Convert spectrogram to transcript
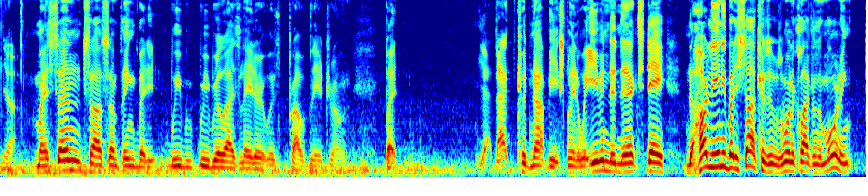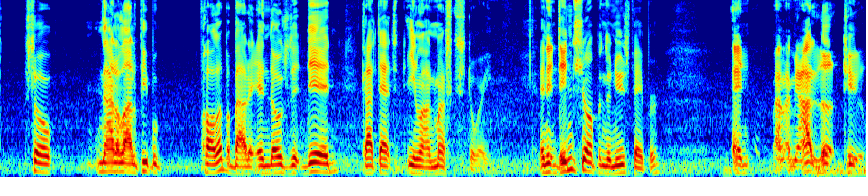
Yeah. My son saw something, but it, we we realized later it was probably a drone. But yeah, that could not be explained away. Even the next day, hardly anybody saw it because it was one o'clock in the morning. So, not a lot of people called up about it, and those that did got that Elon Musk story, and it didn't show up in the newspaper. And I mean, I looked too,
